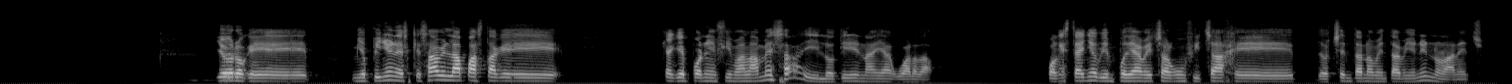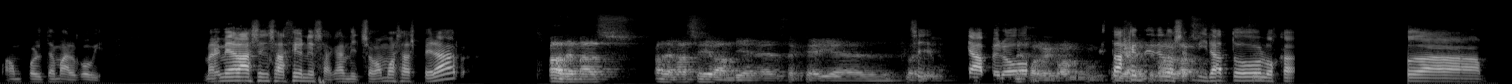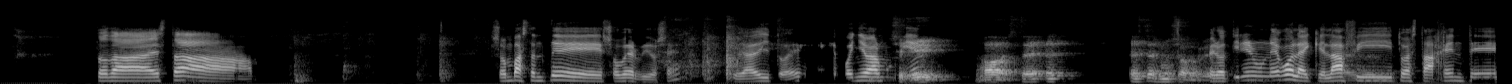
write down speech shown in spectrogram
Yo Sí. creo que mi opinión es que saben la pasta que, que hay que poner encima de la mesa y lo tienen ahí guardado. Porque este año bien podían haber hecho algún fichaje de 80, 90 millones y no lo han hecho, aún por el tema del COVID. A mí me da la sensación esa que han dicho, vamos a esperar. Además, además se llevan bien el CK y el Florentino. Ya, pero con. esta gente de los el. Emiratos, Sí. los toda, toda esta son bastante soberbios, ¿eh? Cuidadito, ¿eh? Se pueden llevar muy bien, Sí, no, este, este es muy soberbio. pero tienen un ego, like el AFI, Eh, toda esta gente.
